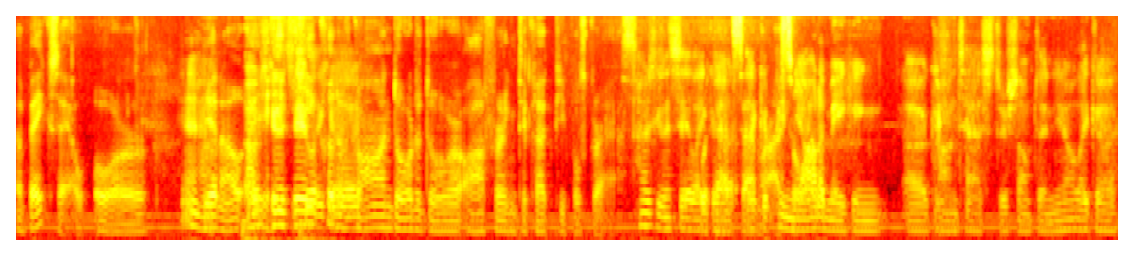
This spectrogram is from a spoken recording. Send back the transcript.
a bake sale or. Yeah, You know, I he, he like, could have uh, gone door to door offering to cut people's grass. I was gonna say like a like a pinata sword. making uh, contest or something. You know, like a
